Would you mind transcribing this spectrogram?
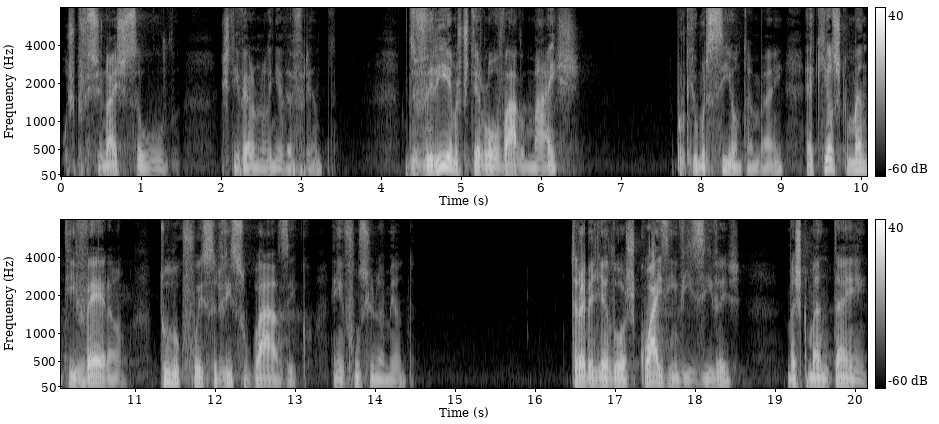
os profissionais de saúde que estiveram na linha da frente, deveríamos ter louvado mais, porque o mereciam também, aqueles que mantiveram tudo o que foi serviço básico em funcionamento, trabalhadores quase invisíveis, mas que mantêm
